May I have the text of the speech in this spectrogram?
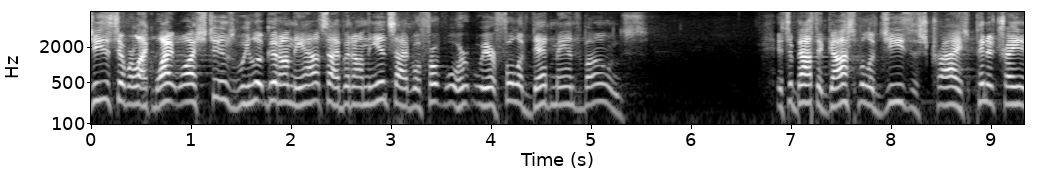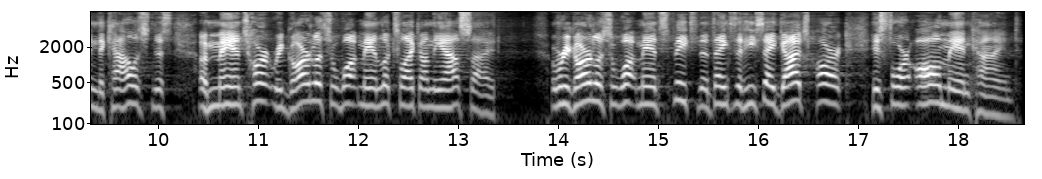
Jesus said we're like whitewashed tombs. We look good on the outside, but on the inside, we're, we're, we are full of dead man's bones. It's about the gospel of Jesus Christ penetrating the callousness of man's heart, regardless of what man looks like on the outside, or regardless of what man speaks and the things that he say. God's heart is for all mankind.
